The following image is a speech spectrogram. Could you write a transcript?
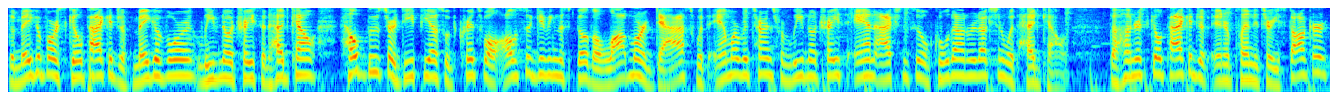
The Megavore skill package of Megavore, Leave No Trace, and Headcount help boost our DPS with crits while also giving this build a lot more gas with ammo returns from Leave No Trace and action skill cooldown reduction with Headcount the Hunter skill package of Interplanetary Stalker,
